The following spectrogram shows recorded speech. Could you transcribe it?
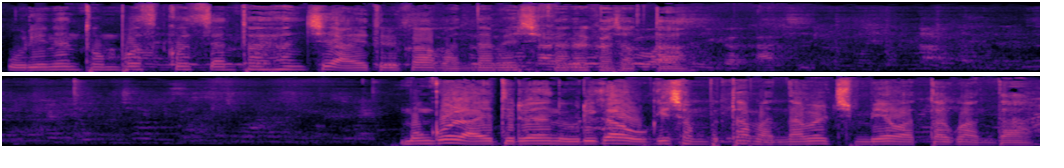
우리는 돈보스코 센터 현지 아이들과 만남의 시간을 가졌다. 몽골 아이들은 우리가 오기 전부터 만남을 준비해 왔다고 한다.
